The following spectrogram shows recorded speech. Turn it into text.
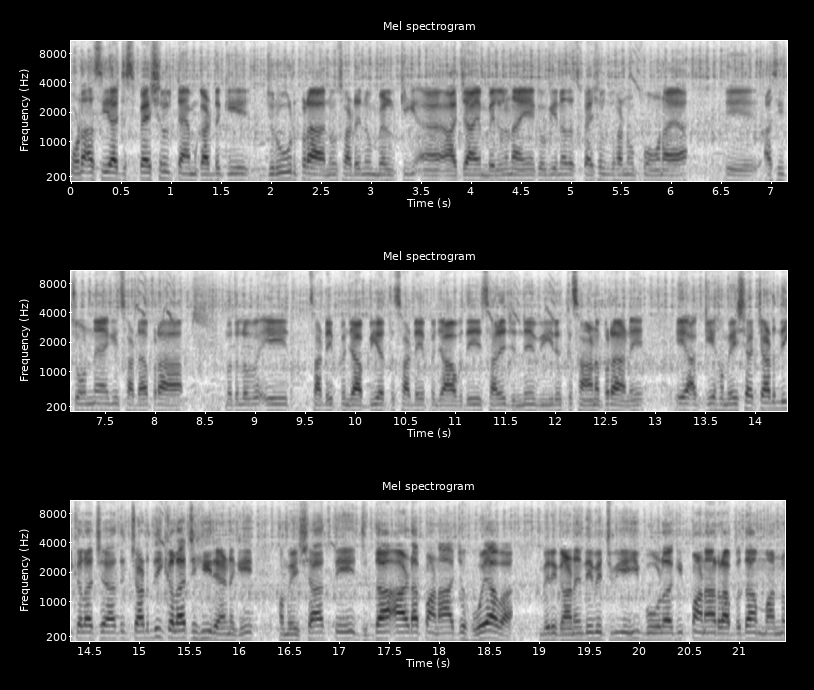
ਹੁਣ ਅਸੀਂ ਅੱਜ ਸਪੈਸ਼ਲ ਟਾਈਮ ਕੱਢ ਕੇ ਜਰੂਰ ਭਰਾ ਨੂੰ ਸਾਡੇ ਨੂੰ ਮਿਲ ਕੇ ਅ, ਅੱਜ ਆਏ ਮਿਲਣ ਆਏ ਹਾਂ ਕਿਉਂਕਿ ਇਹਨਾਂ ਦਾ ਸਪੈਸ਼ਲ ਸਾਨੂੰ ਫੋਨ ਆਇਆ ਤੇ ਅਸੀਂ ਚਾਹੁੰਦੇ ਹਾਂ ਕਿ ਸਾਡਾ ਭਰਾ ਮਤਲਬ ਇਹ ਸਾਡੇ ਪੰਜਾਬੀਅਤ ਸਾਡੇ ਪੰਜਾਬ ਦੇ ਸਾਰੇ ਜਿੰਨੇ ਵੀਰ ਕਿਸਾਨ ਭਰਾ ਨੇ ਇਹ ਅੱਗੇ ਹਮੇਸ਼ਾ ਚੜ੍ਹਦੀ ਕਲਾ 'ਚ ਆ ਤੇ ਚੜ੍ਹਦੀ ਕਲਾ 'ਚ ਹੀ ਰਹਿਣਗੇ ਹਮੇਸ਼ਾ। ਤੇ ਜਿੱਦਾਂ ਆਹ ਜਿਹੜਾ ਭਾਣਾ ਅੱਜ ਹੋਇਆ ਵਾ ਮੇਰੇ ਗਾਣੇ ਦੇ ਵਿੱਚ ਵੀ ਇਹੀ ਬੋਲ ਆ ਕਿ ਭਾਣਾ ਰੱਬ ਦਾ ਮਨ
